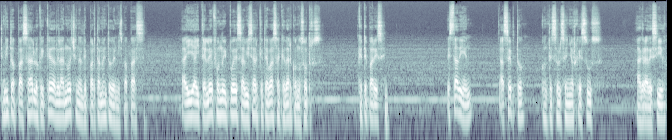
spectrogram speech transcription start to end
Te invito a pasar lo que queda de la noche en el departamento de mis papás. Ahí hay teléfono y puedes avisar que te vas a quedar con nosotros. ¿Qué te parece? Está bien, acepto, contestó el Señor Jesús, agradecido.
